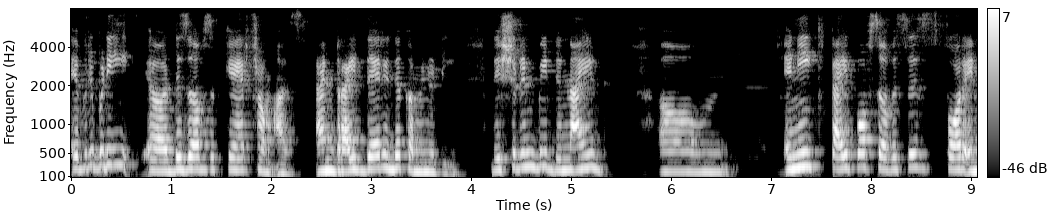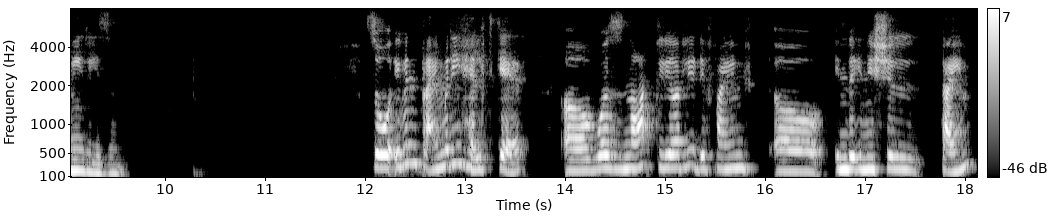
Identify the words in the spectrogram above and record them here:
everybody uh, deserves a care from us and right there in the community. They shouldn't be denied um, any type of services for any reason. So even primary healthcare uh, was not clearly defined uh, in the initial time,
